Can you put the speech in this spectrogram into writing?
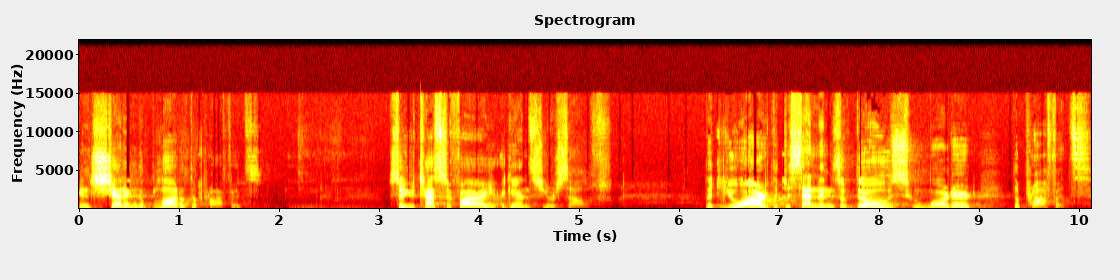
in shedding the blood of the prophets. So you testify against yourself that you are the descendants of those who murdered the prophets.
